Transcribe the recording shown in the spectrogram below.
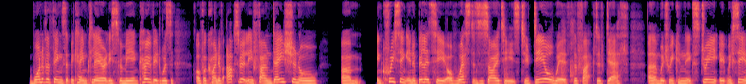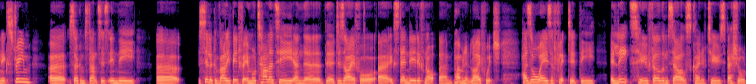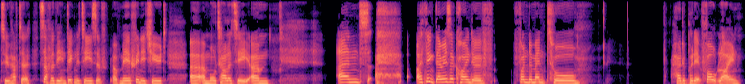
one of the things that became clear, at least for me in COVID, was of a kind of absolutely foundational, um, increasing inability of Western societies to deal with the fact of death, um, which we can extreme, we see in extreme uh, circumstances in the uh, Silicon Valley bid for immortality and the the desire for uh, extended, if not um, permanent life, which has always afflicted the elites who feel themselves kind of too special to have to suffer the indignities of, of mere finitude uh, and mortality. Um, and I think there is a kind of fundamental, how to put it, fault line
